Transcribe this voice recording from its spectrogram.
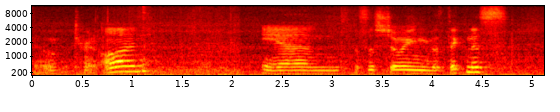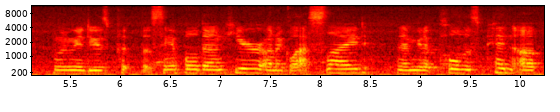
So turn on, and this is showing the thickness. And what I'm going to do is put the sample down here on a glass slide, and I'm going to pull this pin up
